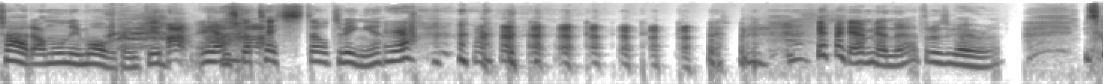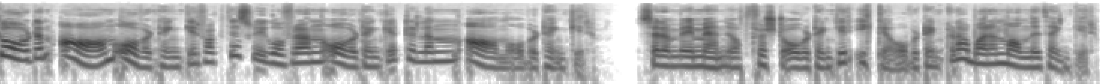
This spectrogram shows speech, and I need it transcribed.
Kjære anonyme overtenker. Ja. Du skal teste og tvinge. Ja. jeg mener det. Jeg tror du skal gjøre det. Vi skal over til en annen overtenker, faktisk. Vi går fra en overtenker til en annen overtenker. Selv om vi mener jo at første overtenker ikke er overtenker, da, bare en vanlig tenker.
